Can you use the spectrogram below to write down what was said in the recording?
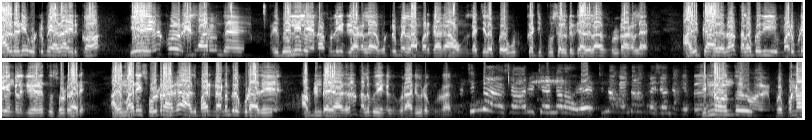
ஆல்ரெடி ஒற்றுமையா தான் இருக்கோம். இருக்கும் எல்லாரும் இந்த வெளியில எல்லாம் சொல்லிட்டு இருக்காங்கல்ல ஒற்றுமை இல்லாம இருக்காங்க அவங்க கட்சியில உட்கட்சி பூசல் இருக்கு அதெல்லாம் சொல்றாங்கல்ல. அதுக்காக தான் தளபதி மறுபடியும் எங்களுக்கு எடுத்து சொல்றாரு. அது மாதிரி சொல்றாங்க அது மாதிரி நடந்துடக்கூடாது அப்படின்றதுக்காக தான் தளபதி எங்களுக்கு ஒரு அறிவுரை கொடுக்குறாரு. சின்ன சின்ன சின்ன வந்து இப்ப எப்படின்னா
